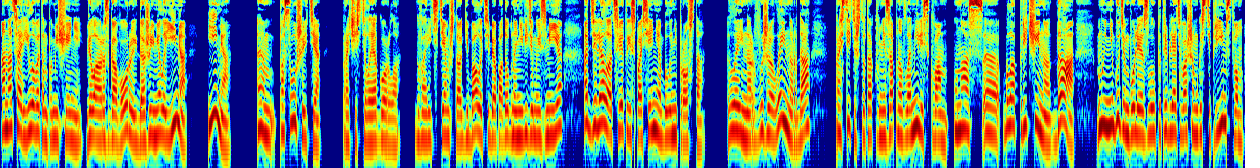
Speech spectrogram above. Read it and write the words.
Она царила в этом помещении, вела разговоры и даже имела имя. Имя! «Эм, послушайте», — прочистила я горло. Говорить с тем, что огибала тебя, подобно невидимой змее, отделяла от света и спасения было непросто. «Лейнер, вы же Лейнер, да? Простите, что так внезапно вломились к вам. У нас э, была причина, да. Мы не будем более злоупотреблять вашим гостеприимством.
